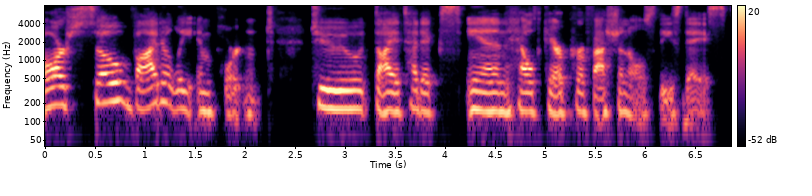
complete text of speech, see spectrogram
are so vitally important to dietetics and healthcare professionals these days.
